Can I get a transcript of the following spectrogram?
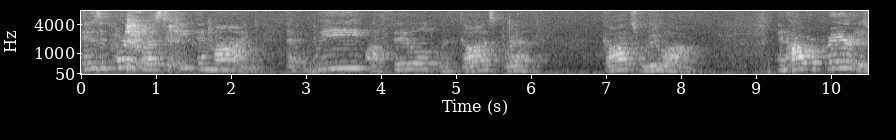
It is important for us to keep in mind that we are filled with God's breath, God's Ruah. And our prayer is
